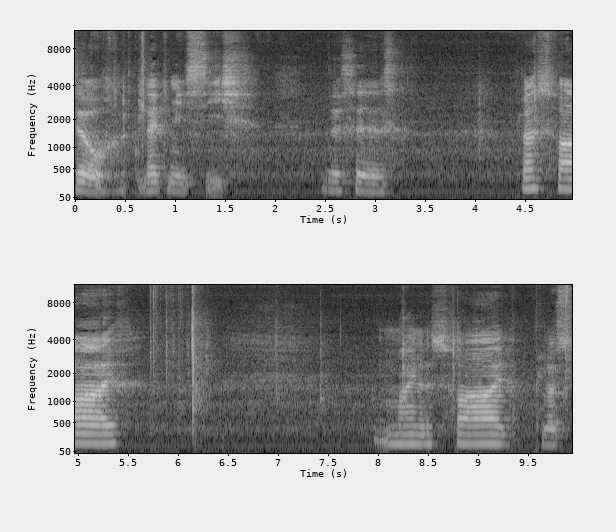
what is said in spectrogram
So let me see. This is plus 5 minus 5 plus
